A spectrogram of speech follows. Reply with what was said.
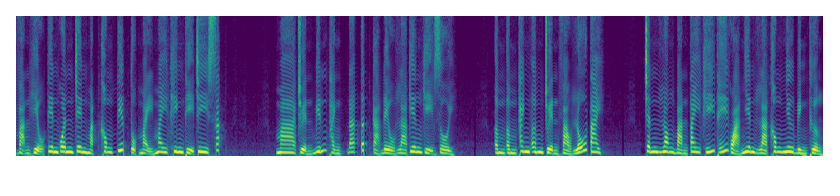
Vạn hiểu tiên quân trên mặt không tiếp tục mảy may khinh thị chi sắc. Mà chuyển biến thành đã tất cả đều là kiêng kỵ rồi. âm âm thanh âm truyền vào lỗ tai. Chân long bàn tay khí thế quả nhiên là không như bình thường.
